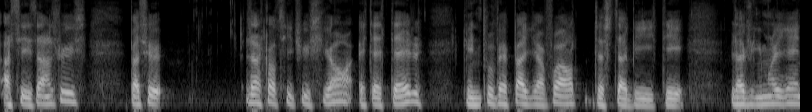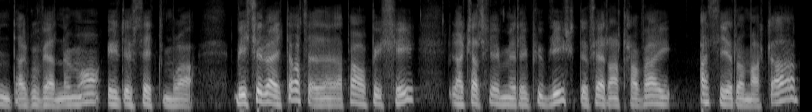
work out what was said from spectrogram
assez injuste, parce que la Constitution était telle qu'il ne pouvait pas y avoir de stabilité. La vie moyenne d'un gouvernement est de sept mois. Mais cela étant, ça n'a pas empêché la quatrième République de faire un travail assez remarquable.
